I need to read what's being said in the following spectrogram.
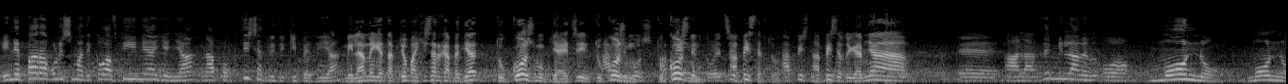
Είναι πάρα πολύ σημαντικό αυτή η νέα γενιά να αποκτήσει αθλητική παιδεία. Μιλάμε για τα πιο παχύσαρκα παιδιά του κόσμου πια, έτσι. Του Ακριβώς. κόσμου. Του Απίστευτο, κόσμου. έτσι. Απίστευτο. Απίστευτο. Απίστευτο. Για μια. Ε, αλλά δεν μιλάμε ο- μόνο, μόνο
